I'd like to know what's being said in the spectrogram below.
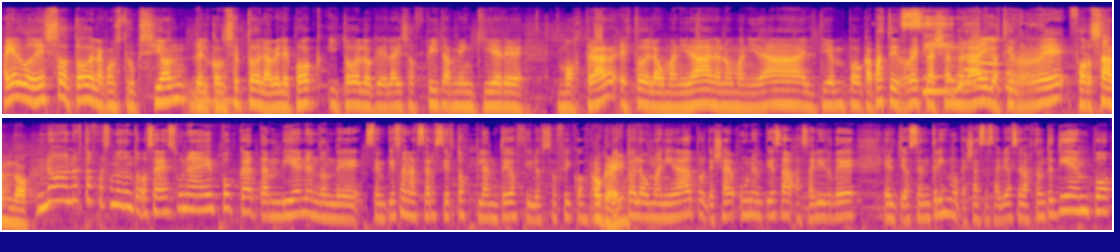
¿Hay algo de eso, todo en la construcción del concepto de la Belle Époque y todo lo que el Ice of P también quiere mostrar? Esto de la humanidad, la no humanidad, el tiempo. Capaz estoy re Sí, no, y lo estoy porque- re forzando. No, no estás forzando tanto. O sea, es una época también en donde se empiezan a hacer ciertos planteos filosóficos respecto a la humanidad, porque ya uno empieza a salir de el teocentrismo, que ya se salió hace bastante tiempo,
